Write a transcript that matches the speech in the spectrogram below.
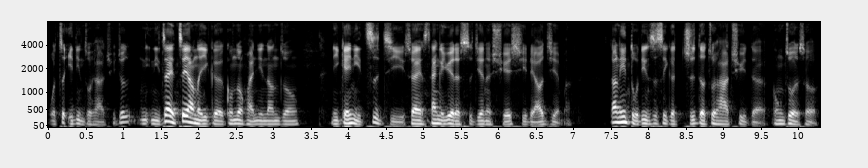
我这一定做下去？就是你你在这样的一个工作环境当中，你给你自己虽然三个月的时间的学习了解嘛。当你笃定这是一个值得做下去的工作的时候，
